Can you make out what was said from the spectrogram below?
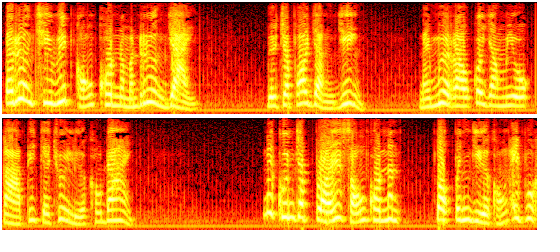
แต่เรื่องชีวิตของคนนะ่ะมันเรื่องใหญ่ โดยเฉพาะอย่างยิ่ง ในเมื่อเราก็ยังมีโอกาสที่จะช่วยเหลือเขาได้ นี่คุณจะปล่อยให้สองคนนั้นตกเป็นเหยื่อของไอ้พวก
